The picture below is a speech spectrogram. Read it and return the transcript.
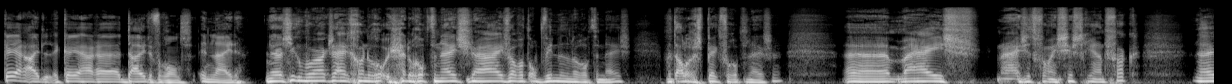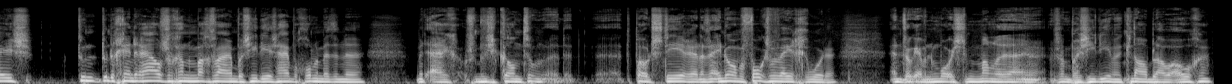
kun, je haar uit, kun je haar eh, duiden voor ons, inleiden? Ja, Chico Buarque is eigenlijk gewoon de, ja, de Rob de Nijs. Nou, hij is wel wat opwindender dan Rob de Nijs. Met alle respect voor Rob de Nijs. maar hij, is, nou, hij zit voor mij 60 jaar aan het vak. Hij is, toen, toen de generaals nog aan de macht waren in Brazilië... is hij begonnen met, een, eh, met eigenlijk als muzikant om, eh, te protesteren. En dat is een enorme volksbeweging geworden. En het is ook een van de mooiste mannen eh, van Brazilië... met knalblauwe ogen.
